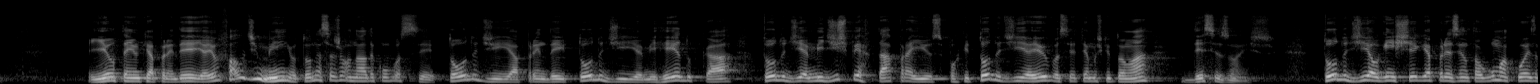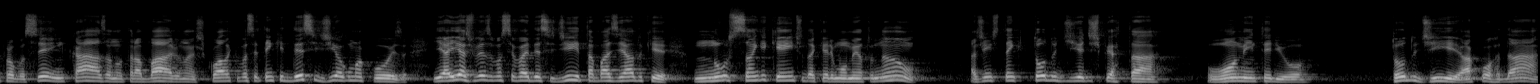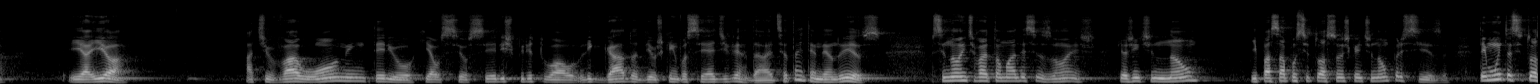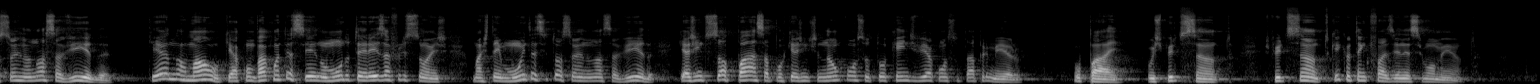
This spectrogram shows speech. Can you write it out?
E eu tenho que aprender, e aí eu falo de mim, eu estou nessa jornada com você. Todo dia aprender, todo dia me reeducar, todo dia me despertar para isso, porque todo dia eu e você temos que tomar decisões. Todo dia alguém chega e apresenta alguma coisa para você, em casa, no trabalho, na escola, que você tem que decidir alguma coisa. E aí, às vezes, você vai decidir e está baseado o quê? No sangue quente daquele momento. Não. A gente tem que todo dia despertar o homem interior, todo dia acordar e aí, ó, ativar o homem interior, que é o seu ser espiritual, ligado a Deus, quem você é de verdade. Você está entendendo isso? Senão a gente vai tomar decisões que a gente não e passar por situações que a gente não precisa. Tem muitas situações na nossa vida que é normal, que vai acontecer. No mundo tereis aflições, mas tem muitas situações na nossa vida que a gente só passa porque a gente não consultou quem devia consultar primeiro: o Pai, o Espírito Santo. Espírito Santo, o que eu tenho que fazer nesse momento?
